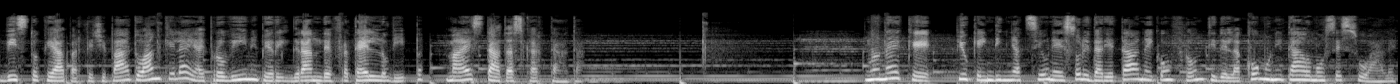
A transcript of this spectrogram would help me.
visto che ha partecipato anche lei ai provini per il grande fratello Vip, ma è stata scartata. Non è che, più che indignazione e solidarietà nei confronti della comunità omosessuale,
